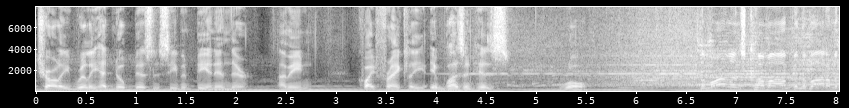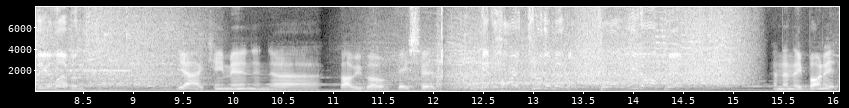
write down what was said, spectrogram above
Charlie really had no business even being in there. I mean, quite frankly, it wasn't his role. The Marlins come up in the bottom of the 11th. Yeah, I came in and uh, Bobby Boat, base hit. Hit hard through the middle for a leadoff hit. And then they bunt it.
